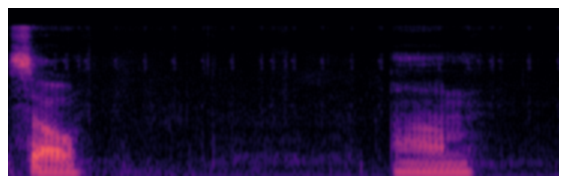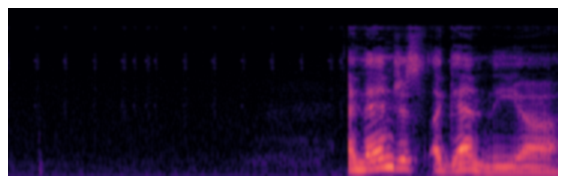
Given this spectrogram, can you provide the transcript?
So, um, and then just again the, uh,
